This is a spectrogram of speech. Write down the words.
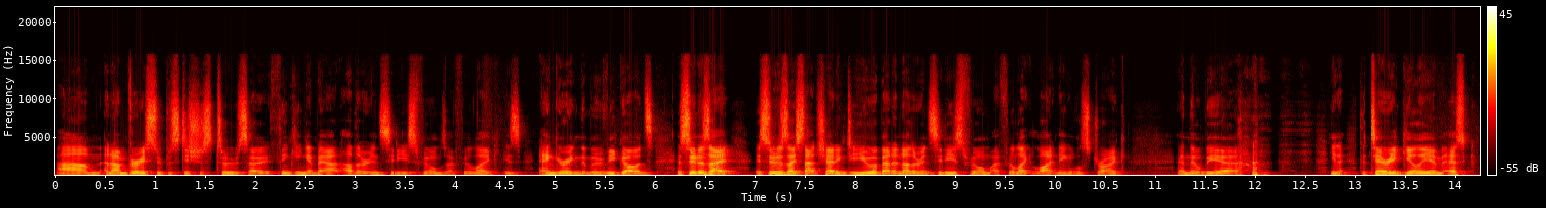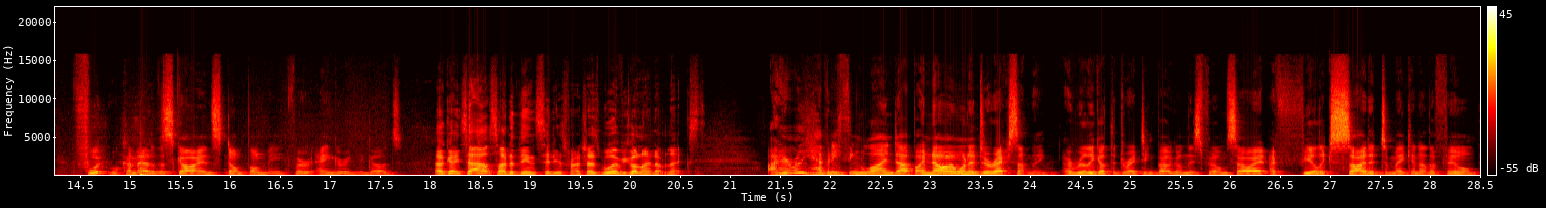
Um, and I'm very superstitious too, so thinking about other Insidious films, I feel like is angering the movie gods. As soon as I, as soon as I start chatting to you about another Insidious film, I feel like lightning will strike, and there'll be a, you know, the Terry Gilliam esque foot will come out of the sky and stomp on me for angering the gods. Okay, so outside of the Insidious franchise, what have you got lined up next? I don't really have anything lined up. I know I want to direct something. I really got the directing bug on this film, so I, I feel excited to make another film.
